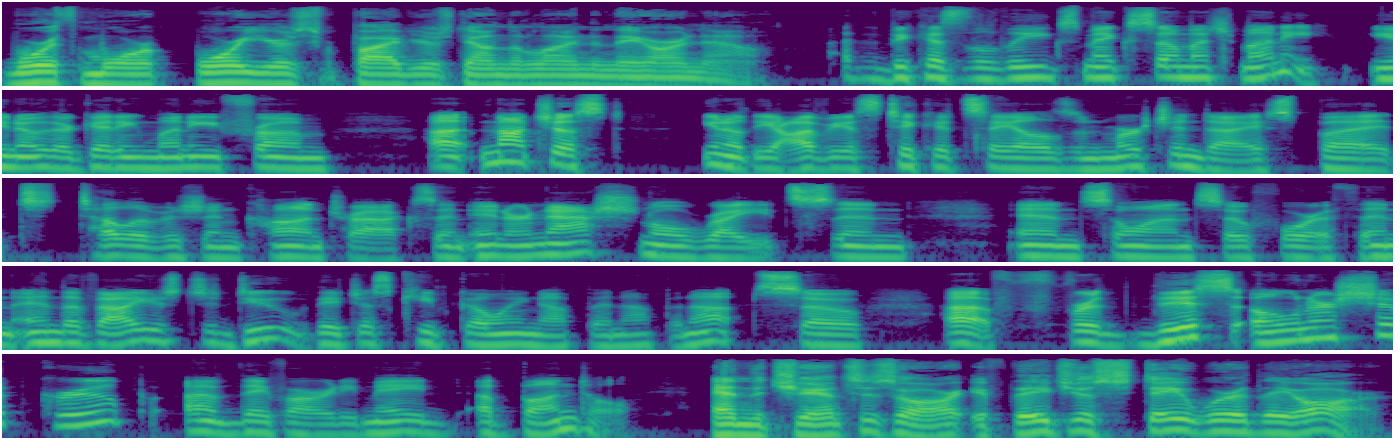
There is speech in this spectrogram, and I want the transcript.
worth more four years or five years down the line than they are now? Because the leagues make so much money. You know, they're getting money from uh, not just you know the obvious ticket sales and merchandise, but television contracts and international rights and and so on and so forth. And and the values to do they just keep going up and up and up. So uh, for this ownership group, uh, they've already made a bundle. And the chances are, if they just stay where they are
